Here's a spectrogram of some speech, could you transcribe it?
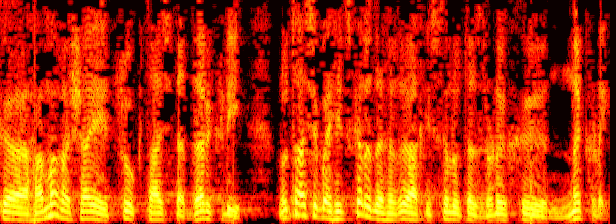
که همغه شای څوک تاسو ته درکړي نو تاسو به هیڅ کله د هغه اخیستلو ته زړه ښه نه کړئ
